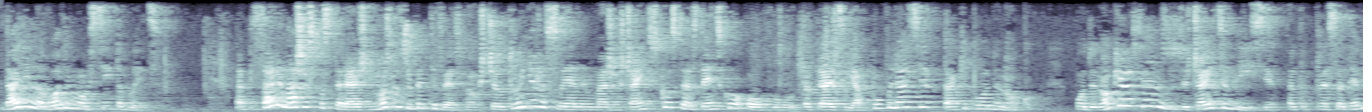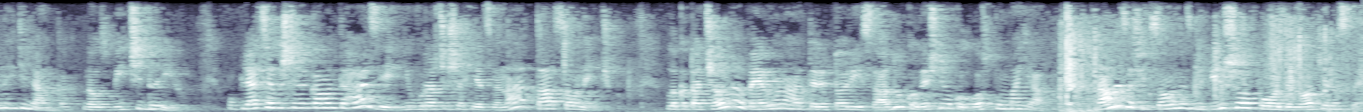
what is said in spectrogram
Далі наводимо всі таблиці. На підставі наших спостережень можна зробити висновок, що отруйні рослини в межах Чанківського старостинського округу трапляються як в популяціях, так і поодиноко. Поодинокі рослини зустрічаються в лісі, на присадибних ділянках, на узбіччі доріг. Популяція Монтагазії є в урочищах Єдзвина та Солонинчик. Блакота чорна виявлена на території саду колишнього колгоспу Маяк. Нами зафіксовано здебільшого поодинокі рослини.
